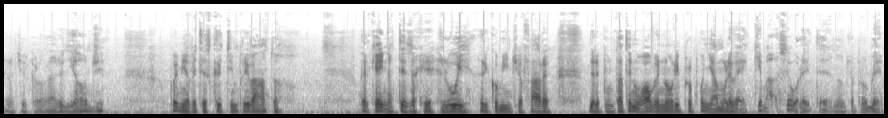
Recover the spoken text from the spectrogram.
era circa l'orario di oggi, poi mi avete scritto in privato perché in attesa che lui ricominci a fare delle puntate nuove non riproponiamo le vecchie, ma se volete non c'è problema.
